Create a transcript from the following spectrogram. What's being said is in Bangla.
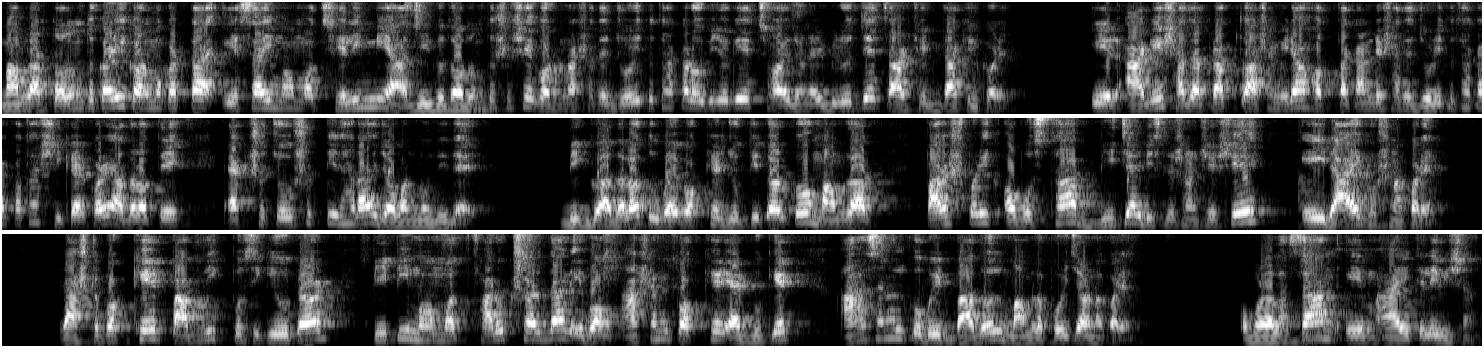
মামলার তদন্তকারী কর্মকর্তা এসআই মোহাম্মদ সেলিম মিয়া দীর্ঘ তদন্ত শেষে ঘটনার সাথে জড়িত থাকার অভিযোগে ছয় জনের বিরুদ্ধে চার্জশিট দাখিল করে। এর আগে সাজাপ্রাপ্ত আসামিরা হত্যাকাণ্ডের সাথে জড়িত থাকার কথা স্বীকার করে আদালতে একশো চৌষট্টি ধারায় জবানবন্দি দেয়। বিজ্ঞ আদালত উভয় পক্ষের যুক্তিতর্ক, মামলার পারস্পরিক অবস্থা, বিচার বিশ্লেষণ শেষে এই রায় ঘোষণা করেন। রাষ্ট্রপক্ষের public prosecutor PP Mohammad Faruk Sardar এবং আসামি পক্ষের অ্যাডভোকেট আহসানুল কবির বাদল মামলা পরিচালনা করেন। Omar Al Hasan M I television.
